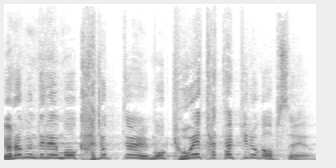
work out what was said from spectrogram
여러분들의 뭐 가족들, 뭐 교회 탓할 필요가 없어요.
